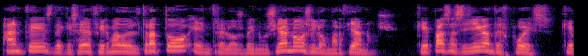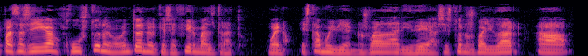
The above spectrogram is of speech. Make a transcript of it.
antes de que se haya firmado el trato entre los venusianos y los marcianos? ¿Qué pasa si llegan después? ¿Qué pasa si llegan justo en el momento en el que se firma el trato? Bueno, está muy bien, nos van a dar ideas. Esto nos va a ayudar a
